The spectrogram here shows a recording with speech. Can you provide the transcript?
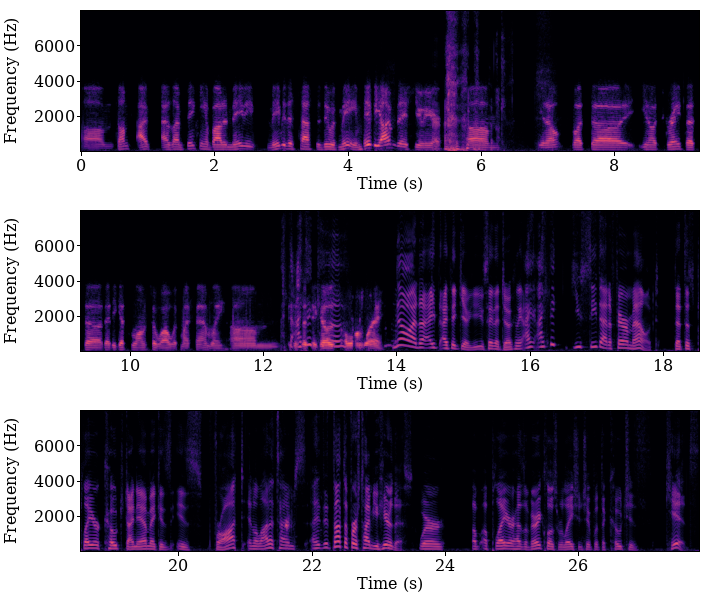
Um, some I as I'm thinking about it, maybe maybe this has to do with me. Maybe I'm the issue here. Um, you know, but uh, you know, it's great that uh, that he gets along so well with my family. Um, because it, think, it goes uh, a long way. No, and I, I think yeah, you say that jokingly. I, I think you see that a fair amount. That this player coach dynamic is is fraught, and a lot of times it's not the first time you hear this, where a, a player has a very close relationship with the coach's kids,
